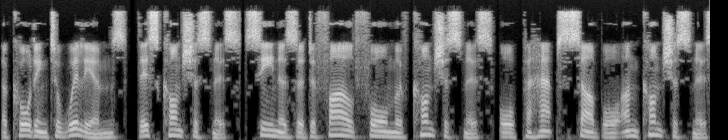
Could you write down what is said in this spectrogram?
According to Williams, this consciousness seen as a defiled form of consciousness or perhaps sub- or unconsciousness,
